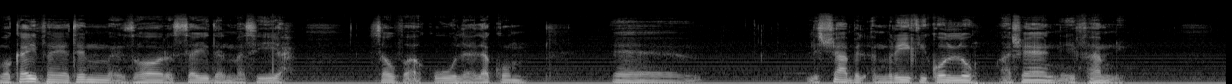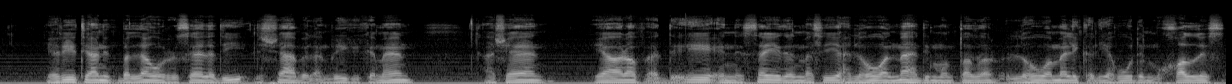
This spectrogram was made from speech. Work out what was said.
وكيف يتم إظهار السيد المسيح؟ سوف أقول لكم آه للشعب الأمريكي كله عشان يفهمني. يا ريت يعني تبلغوا الرسالة دي للشعب الأمريكي كمان عشان يعرف قد إيه إن السيد المسيح اللي هو المهدي المنتظر اللي هو ملك اليهود المخلص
